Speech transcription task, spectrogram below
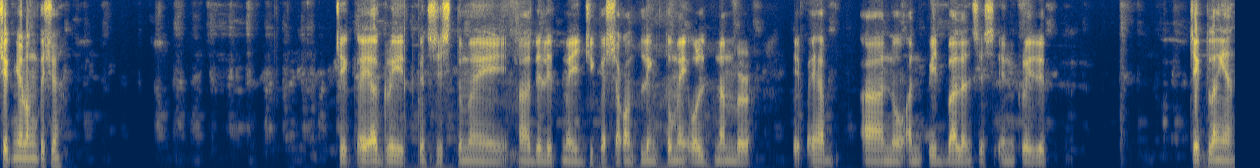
check nyo lang to siya. Check I agree it consists to my uh, delete my Gcash account link to my old number if I have uh, no unpaid balances in credit. Check lang yan.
